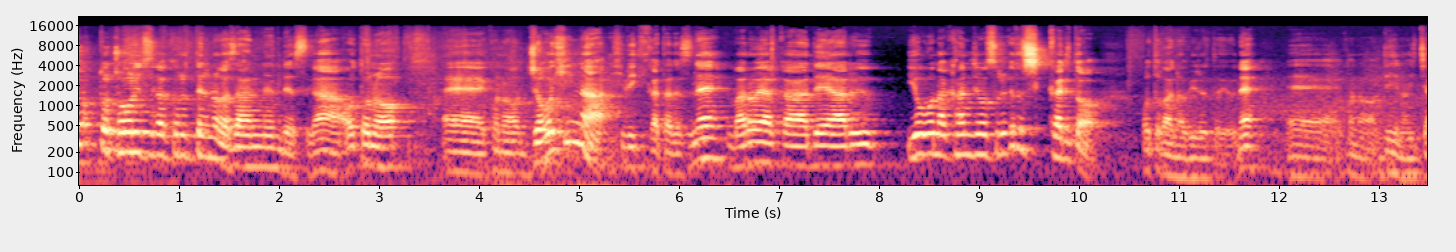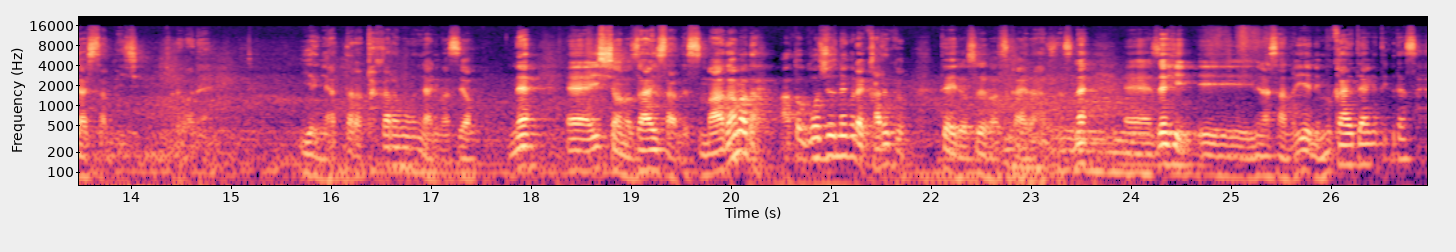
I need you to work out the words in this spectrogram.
ちょっと調律が狂ってるのが残念ですが音の、えー、この上品な響き方ですね。まろやかであるような感じもするけどしっかりと音が伸びるというね、えー、この D の 183BG これはね家にあったら宝物になりますよ。ね、えー、一生の財産です。まだまだあと50年ぐらい軽く手入れをすれば使えるはずですね、えー、ぜひ、えー、皆さんの家に迎えてあげてください。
